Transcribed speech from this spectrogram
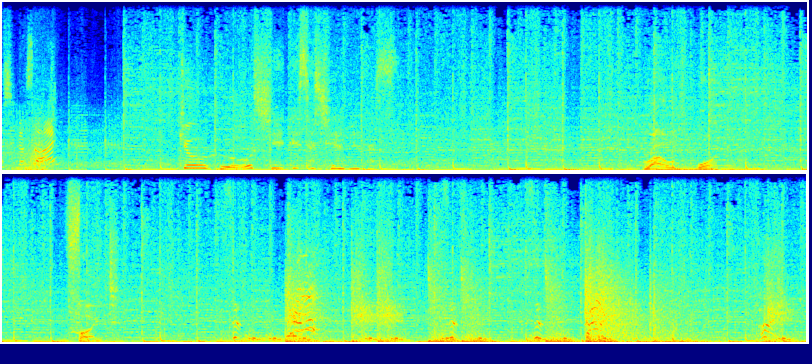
をしなさい。恐怖を教えて差し上げます。はい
